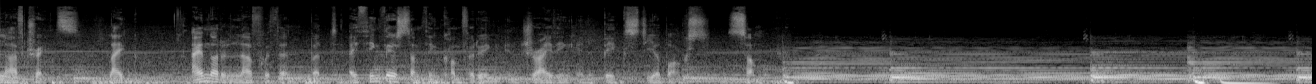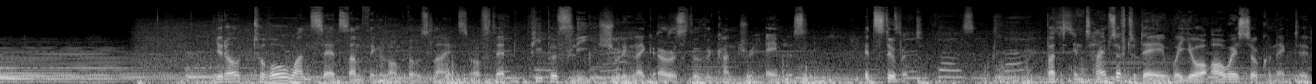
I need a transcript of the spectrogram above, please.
love trains. Like, I'm not in love with them, but I think there's something comforting in driving in a big steel box somewhere. You know, Thoreau once said something along those lines of that people flee, shooting like arrows through the country aimlessly. It's stupid. But in times of today, where you're always so connected,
